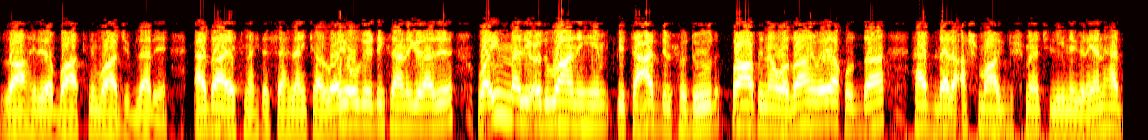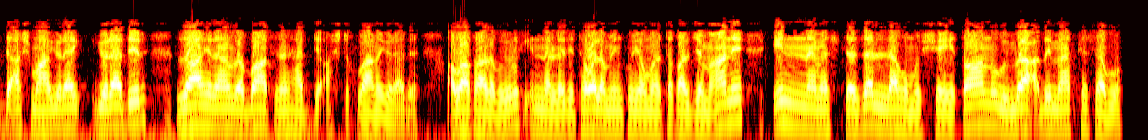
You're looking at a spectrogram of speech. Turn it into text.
zahiri və batini vacibləri əda etməkdə səhlənkarlığa yol verdiklərini görədir. Və imməli udvanihim bi təaddil hudud batinə və zahir və yaxud da həddləri aşmağa düşmənçiliyinə görə, yəni həddi aşmağa görə, görədir, zahirən və batinən həddi aşdıqlarına görədir. Allah Teala buyurur ki: "İnnellezîne tevellu minkum yevmel teqal cem'ani innemestezellahumuş şeytanu bi ba'di ma kesebu."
